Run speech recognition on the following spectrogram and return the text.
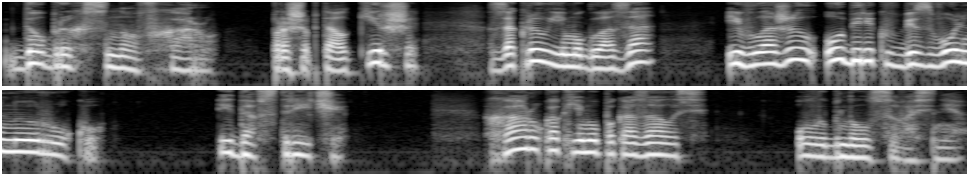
«Добрых снов, Хару!» — прошептал Кирши, закрыл ему глаза и вложил оберег в безвольную руку. «И до встречи!» Хару, как ему показалось, улыбнулся во сне.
